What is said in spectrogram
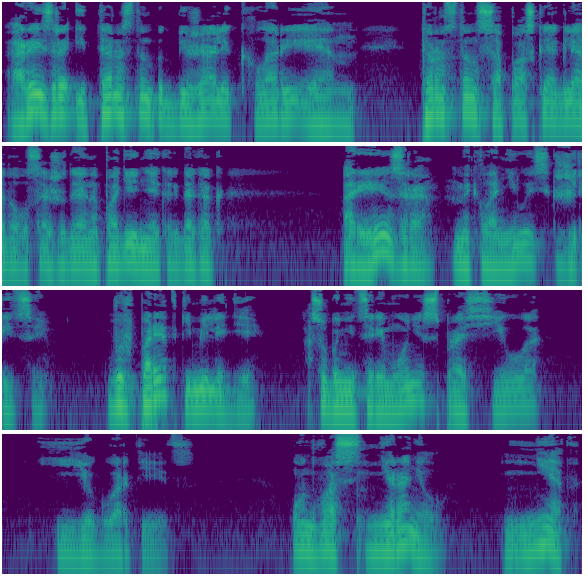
А Рейзера и Тернстон подбежали к Лариэн. Тернстон с опаской оглядывался, ожидая нападения, когда как Ариэзера наклонилась к жрице. «Вы в порядке, миледи?» Особо не церемонясь, спросила ее гвардеец. «Он вас не ранил?» «Нет»,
